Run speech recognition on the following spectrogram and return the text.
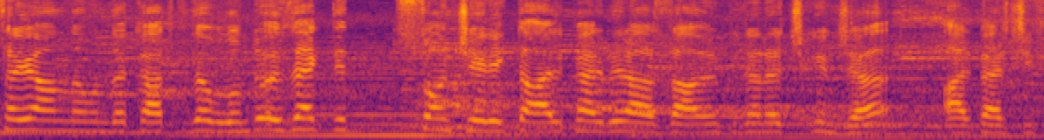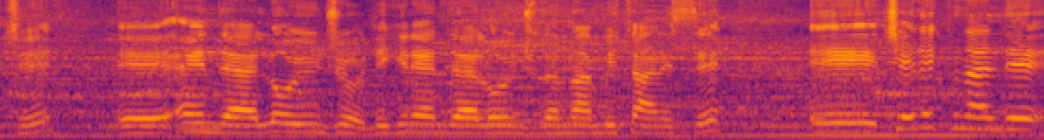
sayı anlamında katkıda bulundu. Özellikle son çeyrekte Alper biraz daha ön plana çıkınca Alper Çiftçi e, en değerli oyuncu, ligin en değerli oyuncularından bir tanesi. E, çeyrek finalde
